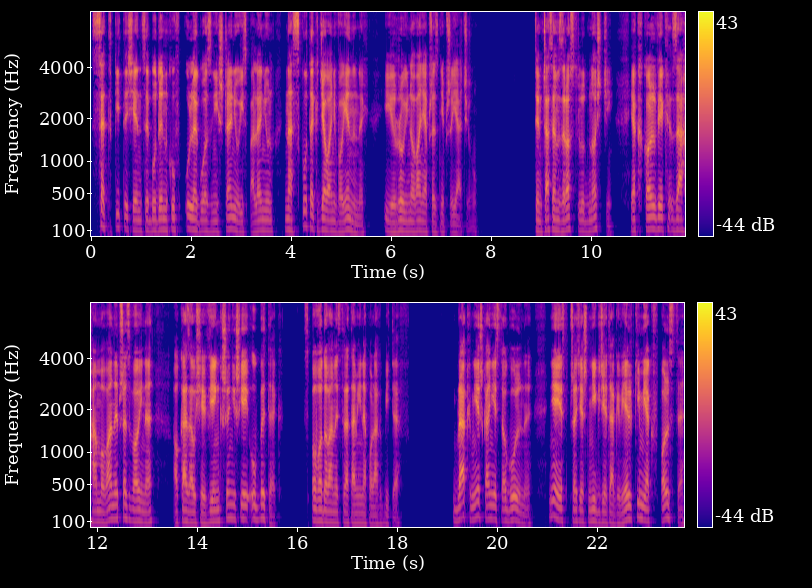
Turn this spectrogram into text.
setki tysięcy budynków uległo zniszczeniu i spaleniu na skutek działań wojennych i rujnowania przez nieprzyjaciół. Tymczasem wzrost ludności, jakkolwiek zahamowany przez wojnę, okazał się większy niż jej ubytek, spowodowany stratami na polach bitew. Brak mieszkań jest ogólny. Nie jest przecież nigdzie tak wielkim jak w Polsce,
